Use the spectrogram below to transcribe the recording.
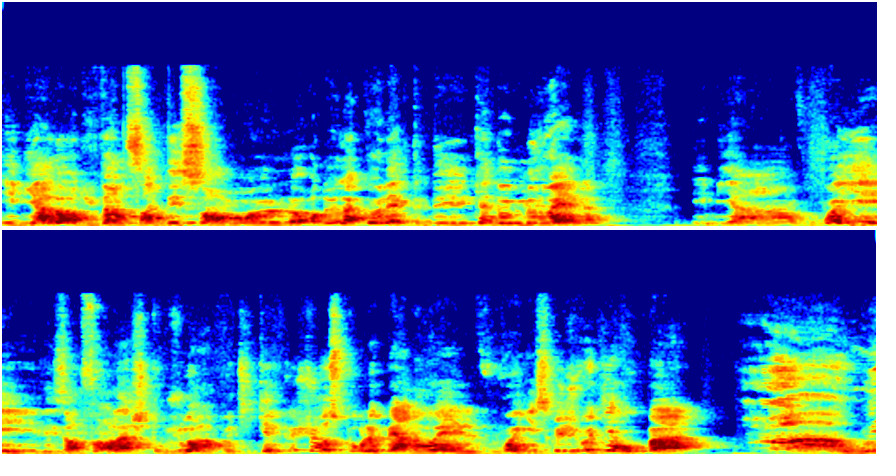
Eh bien, lors du 25 décembre, lors de la collecte des cadeaux de Noël, eh bien, vous voyez, les enfants lâchent toujours un petit quelque chose pour le Père Noël. Vous voyez ce que je veux dire ou pas? Ah oui,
